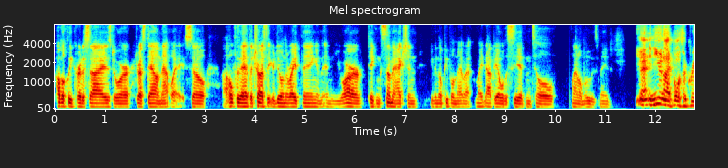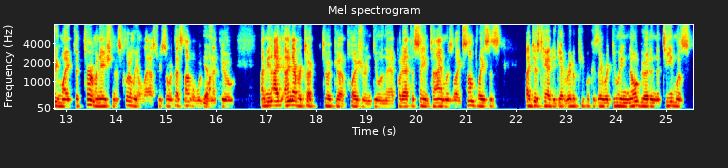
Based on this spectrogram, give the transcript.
publicly criticized or dressed down that way. So uh, hopefully they have the trust that you're doing the right thing and, and you are taking some action, even though people might, might not be able to see it until final move is made. Yeah, and you and I both agree, Mike, that termination is clearly a last resort. That's not what we yes. want to do. I mean, I, I never took took uh, pleasure in doing that, but at the same time, it was like some places I just had to get rid of people because they were doing no good, and the team was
